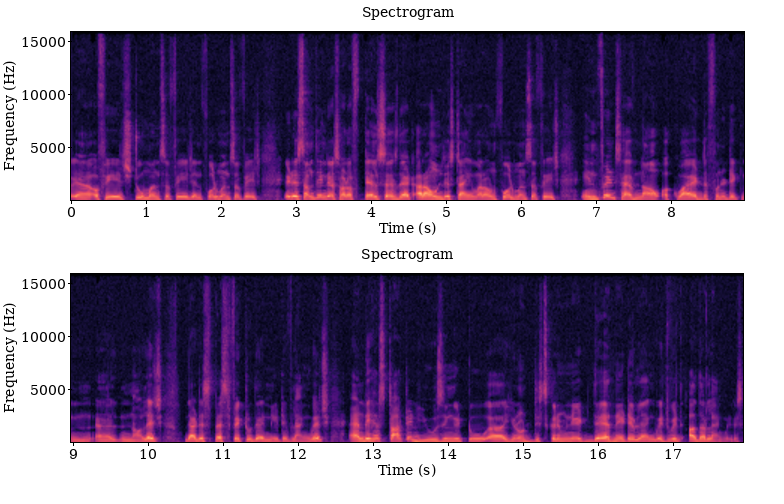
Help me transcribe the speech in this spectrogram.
of age, 2 months of age and 4 months of age, it is something that sort of tells us that around this time around 4 months of age infants have now acquired the phonetic knowledge knowledge that is specific to their native language and they have started using it to uh, you know discriminate their native language with other languages.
